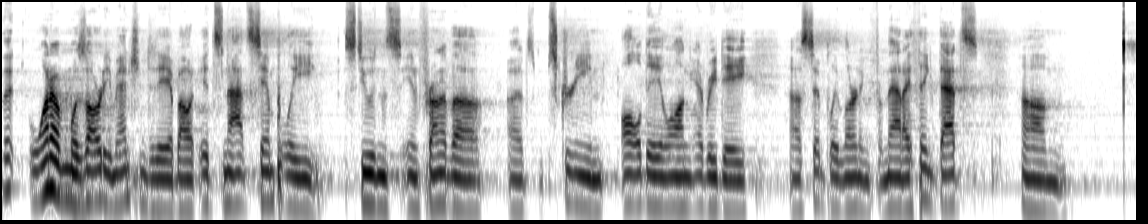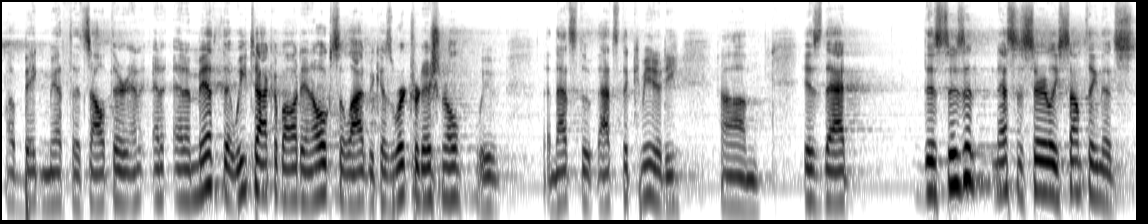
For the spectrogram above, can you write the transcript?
That- One of them was already mentioned today about it's not simply students in front of a, a screen all day long, every day, uh, simply learning from that. I think that's um, a big myth that's out there, and, and, and a myth that we talk about in Oakes a lot because we're traditional. We've, and that's the that's the community. Um, is that this isn't necessarily something that's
